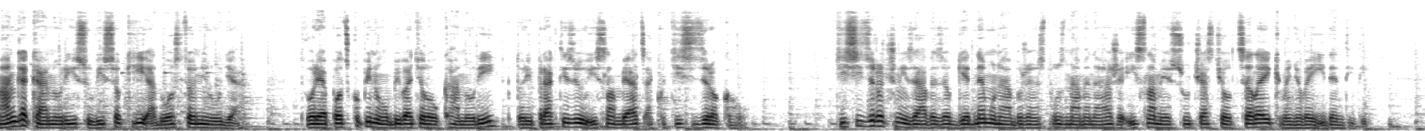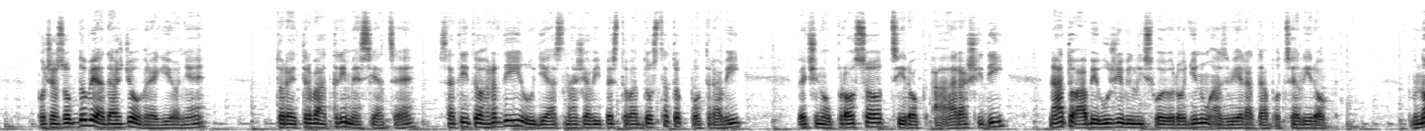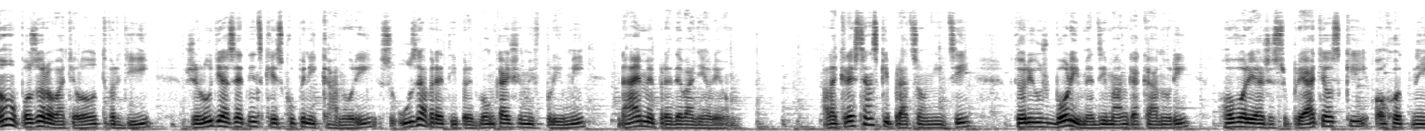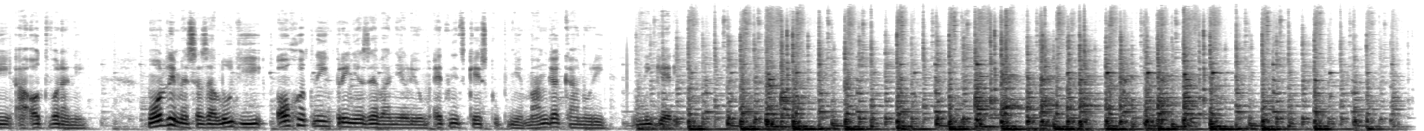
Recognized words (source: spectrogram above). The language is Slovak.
Manga Kanuri sú vysokí a dôstojní ľudia. Tvoria podskupinu obyvateľov Kanuri, ktorí praktizujú islam viac ako tisíc rokov. Tisícročný záväzok k jednému náboženstvu znamená, že islam je súčasťou celej kmeňovej identity. Počas obdobia dažďov v regióne, ktoré trvá 3 mesiace, sa títo hrdí ľudia snažia vypestovať dostatok potravy, väčšinou proso, cirok a arašidy, na to, aby uživili svoju rodinu a zvieratá po celý rok. Mnoho pozorovateľov tvrdí, že ľudia z etnickej skupiny Kanuri sú uzavretí pred vonkajšími vplyvmi, najmä pred evaneliom. Ale kresťanskí pracovníci, ktorí už boli medzi manga Kanuri, hovoria, že sú priateľskí, ochotní a otvorení – Modlíme sa za ľudí ochotných priniesť evanelium etnickej skupine Manga Kanuri v Nigerii.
